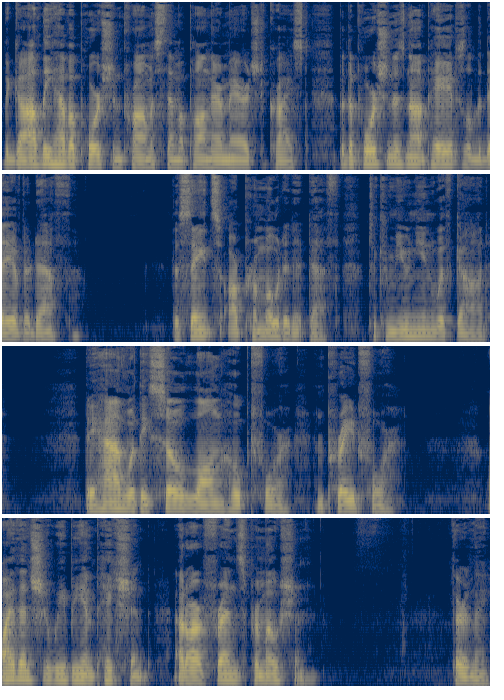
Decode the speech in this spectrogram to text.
The godly have a portion promised them upon their marriage to Christ, but the portion is not paid till the day of their death. The saints are promoted at death to communion with God. They have what they so long hoped for and prayed for. Why then should we be impatient at our friend's promotion? Thirdly,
